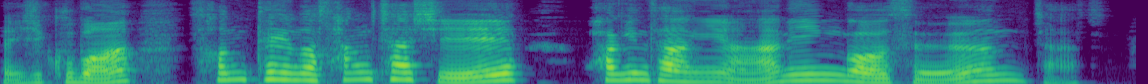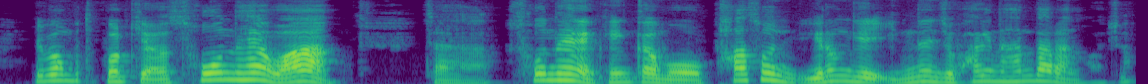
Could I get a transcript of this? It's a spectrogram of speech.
자, 29번. 컨테이너 상차 시 확인사항이 아닌 것은, 자, 1번부터 볼게요. 손해와, 자, 손해, 그러니까 뭐 파손 이런 게 있는지 확인한다라는 거죠.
